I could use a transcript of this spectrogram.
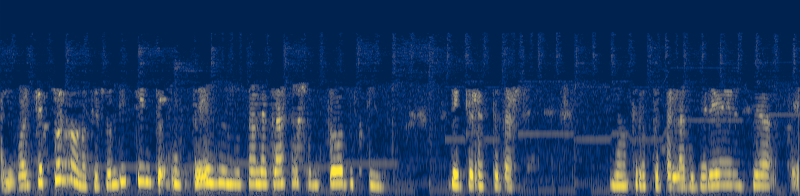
al igual que estos nonos que son distintos, ustedes en su sala de clase son todos distintos. Y hay que respetarse. Tenemos que respetar las diferencias. Eh,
